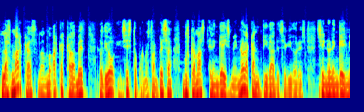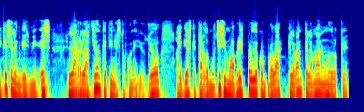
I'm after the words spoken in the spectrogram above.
Las marcas, las marcas cada vez, lo digo, insisto, por nuestra empresa, busca más el engagement, no la cantidad de seguidores, sino el engagement. ¿Qué es el engagement? Es la relación que tienes tú con ellos. Yo hay días que tardo muchísimo. Habréis podido comprobar que levante la mano uno de los que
